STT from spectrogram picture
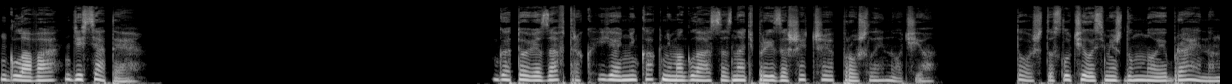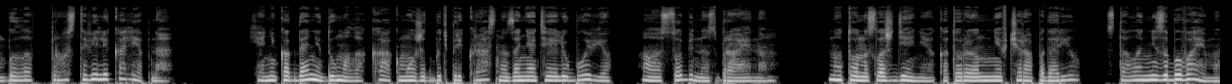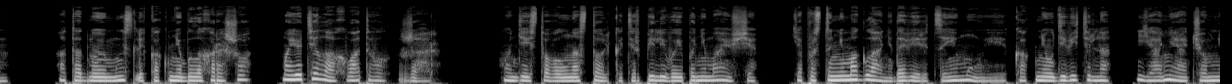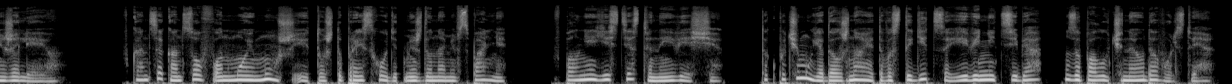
Глава десятая. Готовя завтрак, я никак не могла осознать произошедшее прошлой ночью. То, что случилось между мной и Брайаном, было просто великолепно. Я никогда не думала, как может быть прекрасно занятие любовью, а особенно с Брайаном. Но то наслаждение, которое он мне вчера подарил, стало незабываемым. От одной мысли, как мне было хорошо, мое тело охватывал жар. Он действовал настолько терпеливо и понимающе, я просто не могла не довериться ему, и, как неудивительно, я ни о чем не жалею. В конце концов, он мой муж, и то, что происходит между нами в спальне, вполне естественные вещи. Так почему я должна этого стыдиться и винить себя за полученное удовольствие?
